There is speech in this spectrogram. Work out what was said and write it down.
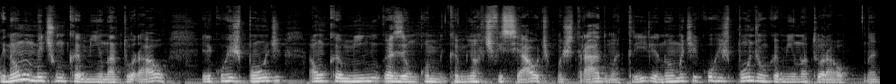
e normalmente um caminho natural ele corresponde a um caminho, quer dizer, um caminho artificial, tipo uma estrada, uma trilha, normalmente ele corresponde a um caminho natural, né?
